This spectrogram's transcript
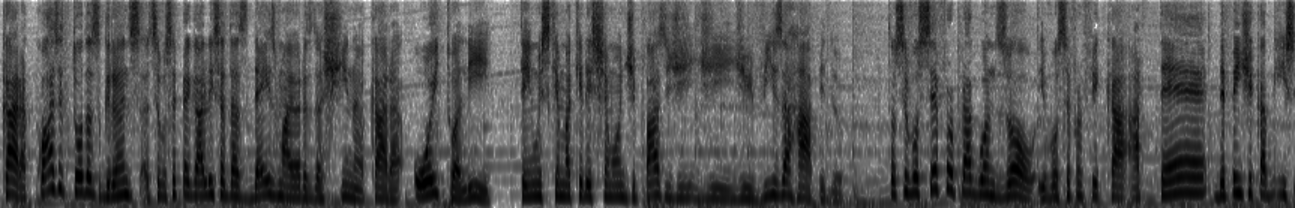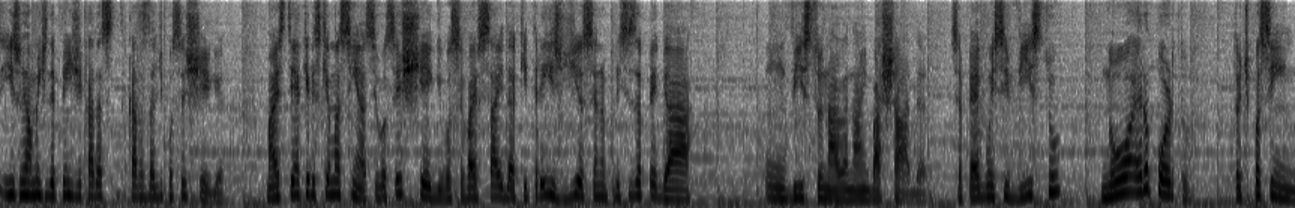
cara, quase todas grandes, se você pegar a lista das 10 maiores da China, cara, oito ali tem um esquema que eles chamam de passe de, de, de visa rápido. Então, se você for para Guangzhou e você for ficar até. Depende de. Isso, isso realmente depende de cada, cada cidade que você chega. Mas tem aquele esquema assim, ó, se você chega e você vai sair daqui três dias, você não precisa pegar um visto na, na embaixada. Você pega esse visto no aeroporto. Então, tipo assim,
